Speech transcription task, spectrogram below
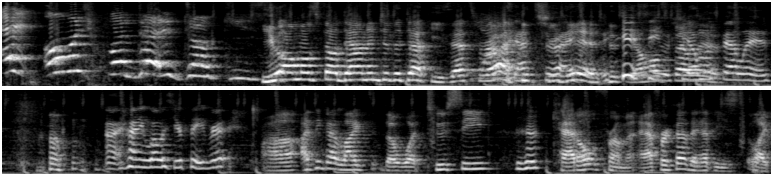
Hey, always for the donkeys. You almost fell down into the duckies. That's right. That's she right. did. She almost she fell almost in. fell in. All right, honey, what was your favorite? Uh, I think I liked the Watusi Uh-huh. cattle from Africa. They have these like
